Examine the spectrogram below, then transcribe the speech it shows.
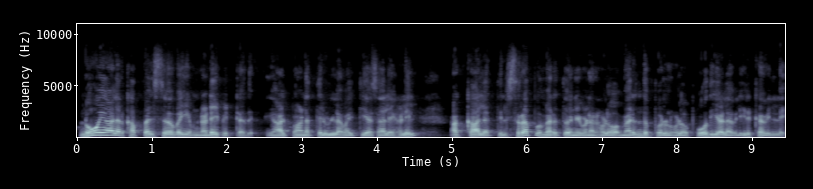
நோயாளர் கப்பல் சேவையும் நடைபெற்றது. யாழ்ப்பாணத்தில் உள்ள வைத்தியசாலைகளில் அக்காலத்தில் சிறப்பு மருத்துவ நிபுணர்களோ மருந்து பொருள்களோ போதிய அளவில் இருக்கவில்லை.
